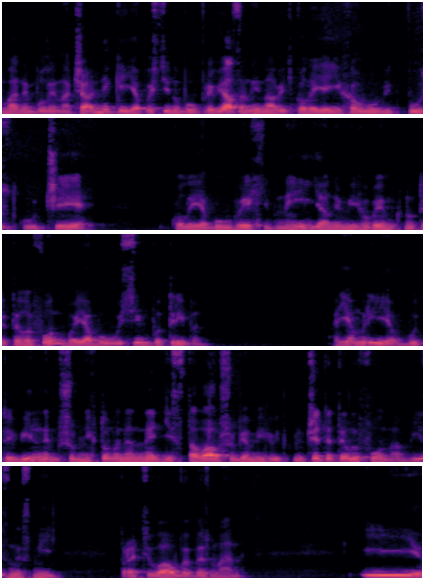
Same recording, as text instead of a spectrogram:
в мене були начальники, я постійно був прив'язаний, навіть коли я їхав у відпустку, чи коли я був вихідний, я не міг вимкнути телефон, бо я був усім потрібен. А я мріяв бути вільним, щоб ніхто мене не діставав, щоб я міг відключити телефон, а бізнес мій працював би без мене. І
